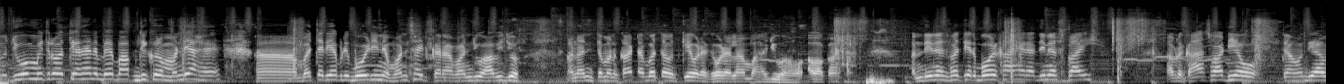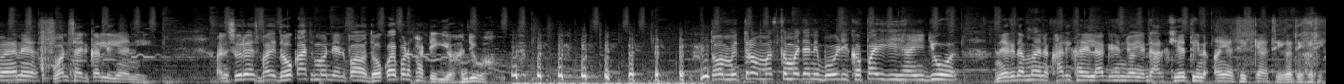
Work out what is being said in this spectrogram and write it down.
તો જુઓ મિત્રો, અત્યારે ને બે બાપ દીકરો મંડ્યા હે બચારી આપણી બોડીને વન સાઈડ કરાવવાની. જો આવી જો, અને આની તમને કાંટા બતાવું કેવડા કેવડા લાંબા હજુ આવો કાંટા. અને દિનેશભાઈ અત્યારે બોર ખાય દિનેશભાઈ. આપણે ઘાસ વાઢીએ ત્યાં સુધી અમે એને વન સાઈડ કરી લઈએ એની. અને સુરેશભાઈ ધોકા જ મંડે ને પાછો ધોકો પણ ફાટી ગયો જુઓ. તો મિત્રો મસ્ત મજાની બોડી કપાઈ ગઈ છે અહીં, જુઓ. ને એકદમ એને ખાલી ખાલી લાગે છે જો અહીંયા ડાર્ક હતી ને અહીંયાથી ક્યાંથી હતી ખરી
